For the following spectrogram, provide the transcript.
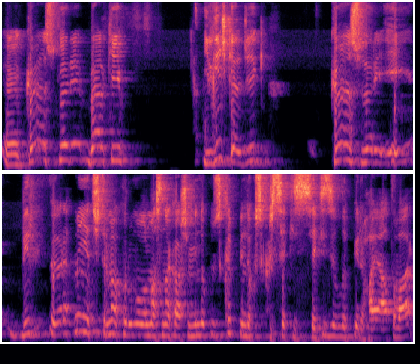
Ee, köy enstitüleri belki ilginç gelecek. Köy enstitüleri e- bir öğretmen yetiştirme kurumu olmasına karşın 1940-1948 8 yıllık bir hayatı var.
